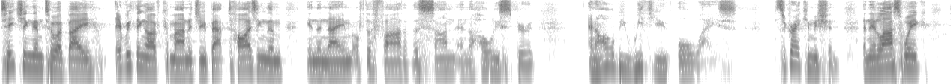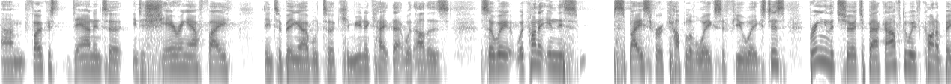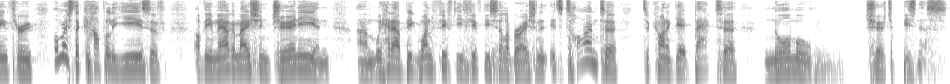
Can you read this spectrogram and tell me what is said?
teaching them to obey everything I've commanded you, baptizing them in the name of the Father, the Son, and the Holy Spirit, and I will be with you always. It's a great commission. And then last week, um, focused down into, into sharing our faith, into being able to communicate that with others. So we're, we're kind of in this space for a couple of weeks, a few weeks, just bringing the church back after we've kind of been through almost a couple of years of, of the amalgamation journey and um, we had our big 150 50 celebration. It's time to, to kind of get back to normal church business.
